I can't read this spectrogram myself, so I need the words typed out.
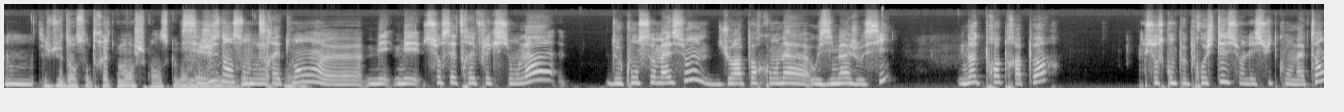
hum. C'est juste dans son traitement, je pense que. bon, C'est juste dans son Ouais. traitement, euh, mais, mais sur cette réflexion-là, de consommation, du rapport qu'on a aux images aussi, notre propre rapport, sur ce qu'on peut projeter sur les suites qu'on attend,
